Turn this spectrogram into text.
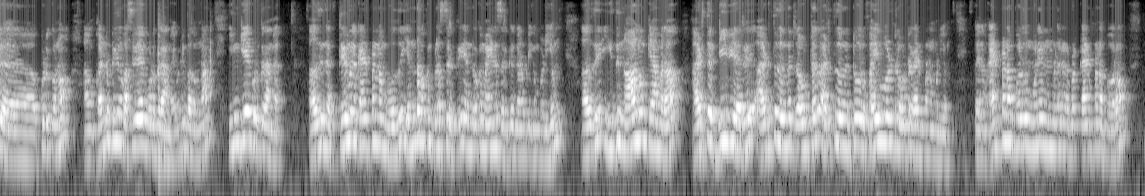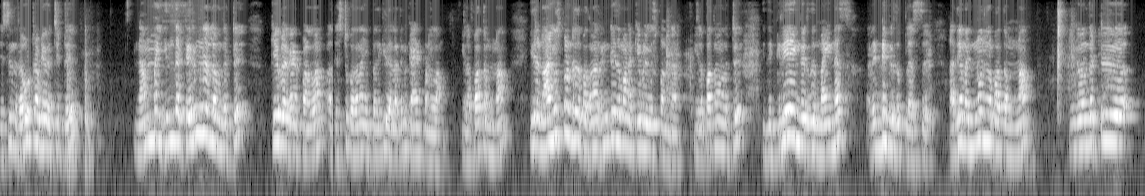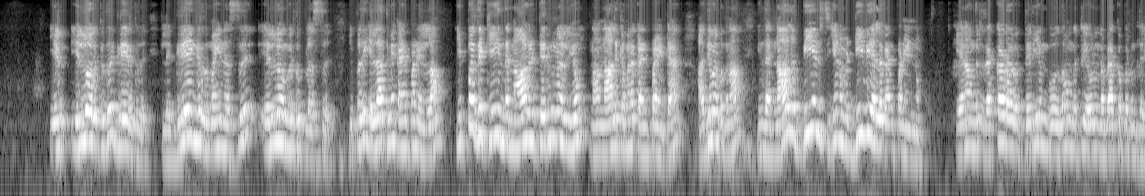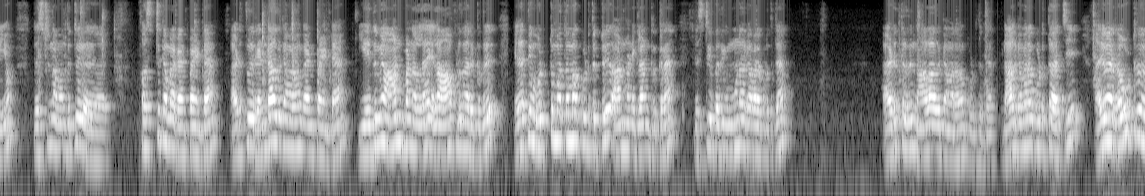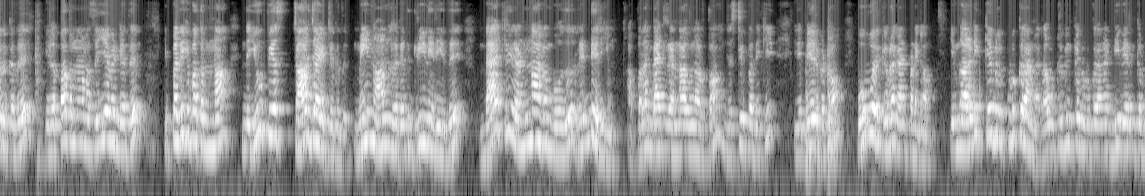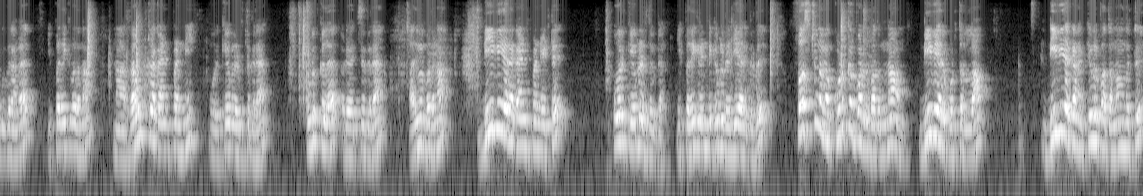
கொடுக்கணும். அவங்க கண்டுபிடிக்கிற வசதியாக கொடுக்குறாங்க. எப்படின்னு பார்த்தோம்னா இங்கேயே கொடுக்குறாங்க. அதாவது இந்த டெர்மினல் கனெக்ட் பண்ணும்போது எந்த பக்கம் ப்ளஸ் இருக்குது எந்த பக்கம் மைனஸ் இருக்குது கண்டுபிடிக்க முடியும். அதாவது இது நாலும் கேமரா அடுத்து டிவிஆர் அடுத்தது வந்துட்டு ரவுட்டர் அடுத்தது வந்துட்டு ஒரு ஃபைவ் வோல்ட் ரவுட்டர் கனெக்ட் பண்ண முடியும். இப்போ நம்ம கனெக்ட் பண்ண போகிறது மூணு மூணு கனெக்ட் பண்ண போகிறோம் ஜஸ்ட் இந்த ரவுட்டர் அப்படியே வச்சுட்டு நம்ம இந்த டெர்மினலில் வந்துட்டு கேபிளை கனெக்ட் பண்ணலாம். அது ஜஸ்ட் பார்த்தோன்னா இப்போதைக்கு இது எல்லாத்தையுமே கனெக்ட் பண்ணலாம். இதில் பார்த்தோம்னா இதில் நான் யூஸ் பண்ணுறது பார்த்தோம்னா ரெண்டு விதமான கேபிள் யூஸ் பண்ணுறேன் இதில் பார்த்தோம்னா வந்துட்டு இது கிரேங்கிறது மைனஸ் ரெட்டுங்கிறது ப்ளஸ்ஸு அதே மாதிரி இன்னொன்று பார்த்தோம்னா இங்கே வந்துட்டு எல் எல்லோ இருக்குது கிரே இருக்குது. இல்லை கிரேங்கிறது மைனஸ்ஸு எல்லோங்கிறது ப்ளஸ்ஸு இப்போதைக்கு எல்லாத்தையுமே கனெக்ட் பண்ணிடலாம். இப்போதைக்கு இந்த நாலு டெர்மினல்லையும் நான் நாலு கேமரா கனெக்ட் பண்ணிட்டேன். அதே மாதிரி பார்த்தோன்னா இந்த நாலு பிஎன்சியும் நம்ம டிவிஆரில் கனெக்ட் பண்ணிடணும். ஏன்னா வந்துட்டு ரெக்கார்ட் ஆக தெரியும் போது தான் வந்துட்டு எவ்வளோ பேக்கப் இருக்குன்னு தெரியும். ஜஸ்ட்டு நான் வந்துட்டு ஃபஸ்ட்டு கேமரா கனெக்ட் பண்ணிட்டேன். அடுத்து ரெண்டாவது கேமராவும் கனெக்ட் பண்ணிட்டேன். எதுவுமே ஆன் பண்ணலை. எல்லாம் ஆஃபில் தான் இருக்குது. எல்லாத்தையும் ஒட்டு மொத்தமாக கொடுத்துட்டு ஆன் பண்ணிக்கலான்னு இருக்கிறேன். ஜஸ்ட்டு இப்போதைக்கு மூணாவது கேமரா கொடுத்துட்டேன். அடுத்தது நாலாவது கேமராவும் கொடுத்துட்டேன். நாலு கேமரா கொடுத்தாச்சு. அதே மாதிரி ரவுட்டரும் இருக்குது. இதில் பார்த்தோம்னா நம்ம செய்ய வேண்டியது இப்போதைக்கு பார்த்தோம்னா இந்த யூபிஎஸ் சார்ஜ் ஆகிட்டு இருக்குது. மெயின் ஆனில் இருக்கிறது க்ரீன் எரியுது. பேட்டரி ரன் ஆகும்போது ரெட் எரியும். அப்போ தான் பேட்டரி ரன் ஆகுதுன்னு அர்த்தம். ஜஸ்ட் இப்போதைக்கு இது இப்படியே இருக்கட்டும். ஒவ்வொரு கேபிளாக கனெக்ட் பண்ணிக்கலாம். இவங்க ஆல்ரெடி கேபிள் கொடுக்குறாங்க. ரவுட்டருக்கும் கேபிள் கொடுக்குறாங்க. டிவியருக்கும் கேபிள் கொடுக்குறாங்க. இப்போதைக்கு பார்த்தோன்னா நான் ரவுட்டரை கனெக்ட் பண்ணி ஒரு கேபிள் எடுத்துக்கிறேன். கொடுக்கல அப்படி வச்சுக்கிறேன் அதுமாதிரி பார்த்தோன்னா டிவிஆரை கனெக்ட் பண்ணிவிட்டு ஒரு கேபிள் எடுத்துக்கிட்டேன். இப்போதைக்கு ரெண்டு கேபிள் ரெடியாக இருக்குது. ஃபர்ஸ்ட் நம்ம கொடுக்க போகிறது பார்த்தோம்னா டிவிஆரை கொடுத்துடலாம். டிவிஆருக்கான கேபிள் பார்த்தோம்னா வந்துட்டு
